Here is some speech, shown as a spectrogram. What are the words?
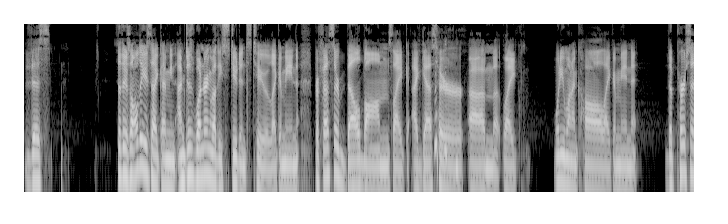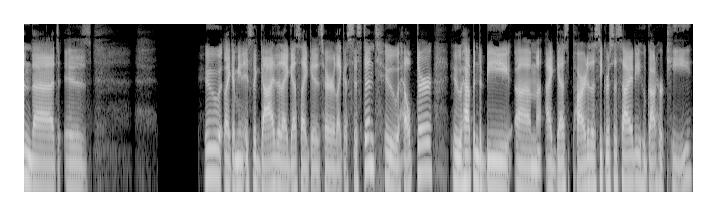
this so there's all these like I mean I'm just wondering about these students too. Like I mean Professor Belbalm's like I guess her um like what do you want to call like I mean the person that is who like I mean it's the guy that I guess like is her like assistant who helped her who happened to be um I guess part of the secret society who got her tea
